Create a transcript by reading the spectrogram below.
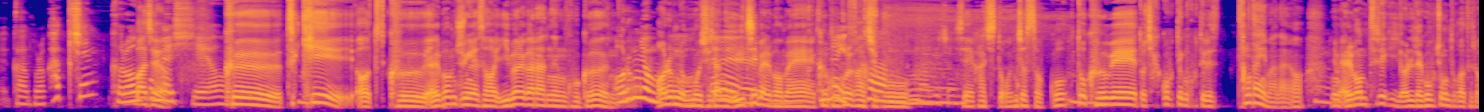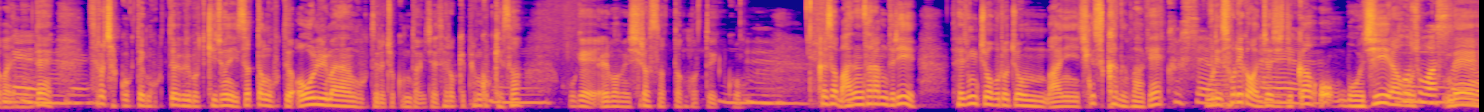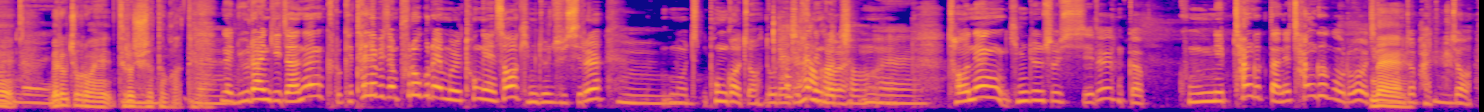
그러니까 뭐랄까 합친 그런 맞아요. 포맷이에요. 그 특히 어, 그 앨범 중에서 이별가라는 곡은 얼음 연못. 얼음 연못이라는 네. 일집 앨범에 그 곡을 가지고 음악이죠. 이제 같이 또 얹었었고 또 음. 그 외에 또 작곡된 곡들이 상당히 많아요. 음. 앨범 트랙이 14곡 정도가 들어가 네. 있는데 음. 네. 새로 작곡된 곡들 그리고 기존에 있었던 곡들 어울릴 만한 곡들을 조금 더 이제 새롭게 편곡해서 음, 곡에 앨범에 실었었던 것도 있고 음. 그래서 많은 사람들이 대중적으로 좀 많이 친숙한 음악에 글쎄요. 우리 소리가 얹어지니까 네. 어 뭐지라고 더 좋았어요. 네 네. 매력적으로 많이 들어주셨던 것 같아요. 네. 근데 유란 기자는 그렇게 텔레비전 프로그램을 통해서 김준수 씨를 음. 뭐본 거죠 노래를 하는 그렇죠. 걸. 음. 네. 저는 김준수 씨를 그러니까 국립 창극단의 창극으로 제가 네. 먼저 봤죠.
